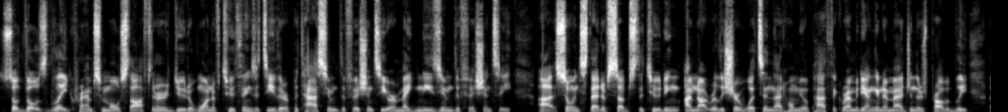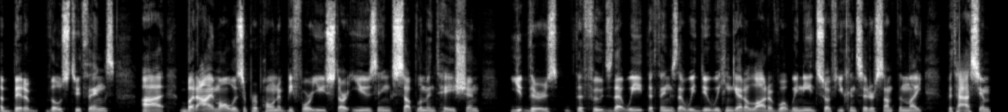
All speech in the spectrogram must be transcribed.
so those leg cramps most often are due to one of two things. It's either a potassium deficiency or magnesium deficiency. Uh, so instead of substituting, I'm not really sure what's in that homeopathic remedy. I'm going to imagine there's probably a bit of those two things. Uh, but I'm always a proponent before you start using supplementation. You, there's the foods that we eat, the things that we do, we can get a lot of what we need. So if you consider something like potassium,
